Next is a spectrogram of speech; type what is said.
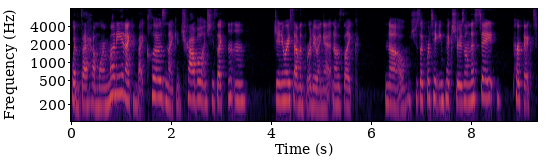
once I have more money and I can buy clothes and I can travel. And she's like, mm January 7th, we're doing it. And I was like, no. She's like, we're taking pictures on this date. Perfect.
